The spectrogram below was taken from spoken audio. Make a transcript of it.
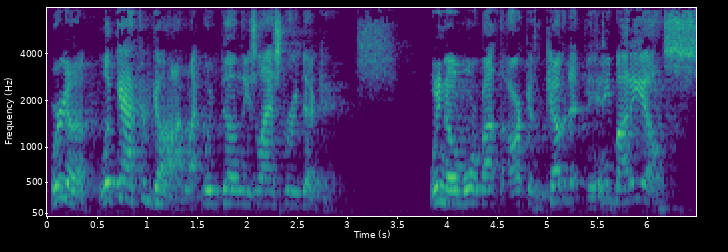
We're going to look after God like we've done these last three decades. We know more about the Ark of the Covenant than anybody else.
